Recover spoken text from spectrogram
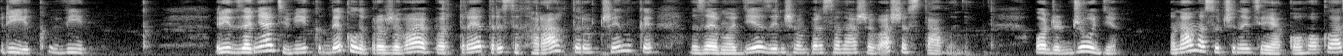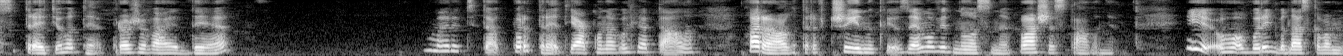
рік, вік, рід занять, вік, деколи проживає портрет, риси характеру, вчинки, взаємодія з іншими персонажами, ваше вставлення. Отже, Джуді, вона у нас учениця якого класу? Третього Т. Проживає де? В Америці, так, портрет, як вона виглядала, характер, вчинки, взаємовідносини, ваше ставлення. І оберіть, будь ласка, вам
